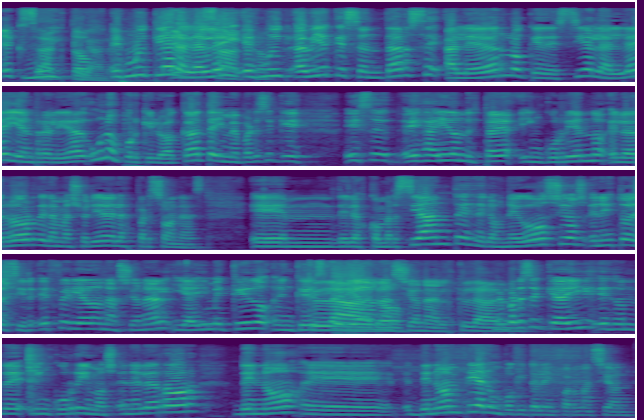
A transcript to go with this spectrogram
Exacto. Es muy clara la ley, es muy había que sentarse a leer lo que decía la ley en realidad, uno porque lo acata y me parece que ese es ahí donde está incurriendo el error de la mayoría de las personas, em, de los comerciantes, de los negocios, en esto de decir, es feriado nacional y ahí me quedo en que es feriado nacional. Me parece que ahí es donde incurrimos en el error de no, eh, de no ampliar un poquito la información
